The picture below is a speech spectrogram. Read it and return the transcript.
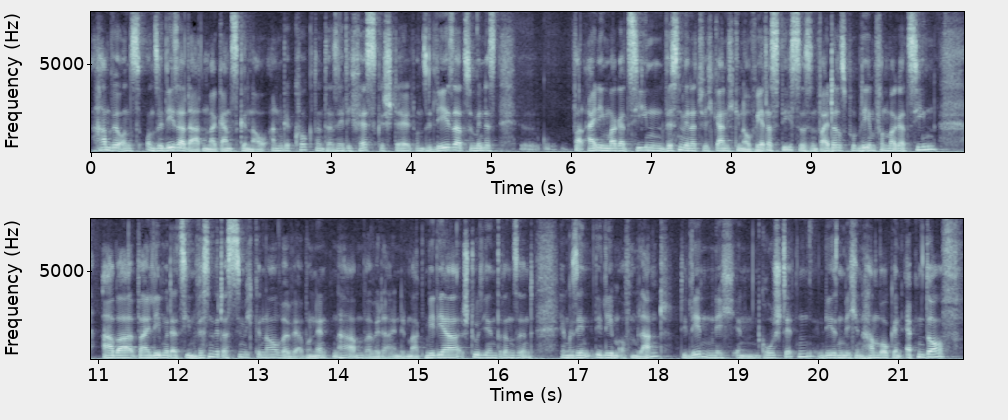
haben wir uns unsere Leserdaten mal ganz genau angeguckt und tatsächlich festgestellt, unsere Leser, zumindest äh, von einigen Magazinen, wissen wir natürlich gar nicht genau, wer das liest. Das ist ein weiteres Problem von Magazinen. Aber bei Leben und Erziehen wissen wir das ziemlich genau, weil wir Abonnenten haben, weil wir da in den Markt-Media-Studien drin sind. Wir haben gesehen, die leben auf dem Land, die leben nicht in Großstädten, lesen nicht in Hamburg, in Eppendorf,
